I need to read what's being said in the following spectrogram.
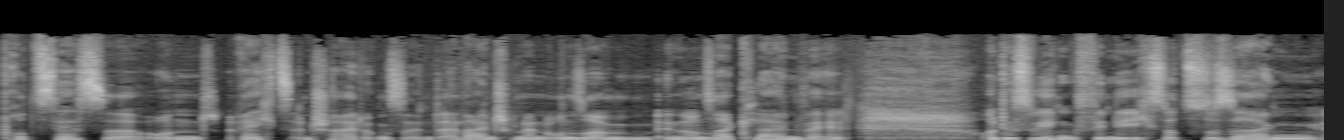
Prozesse und Rechtsentscheidungen sind. Allein schon in, unserem, in unserer kleinen Welt. Und deswegen finde ich sozusagen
